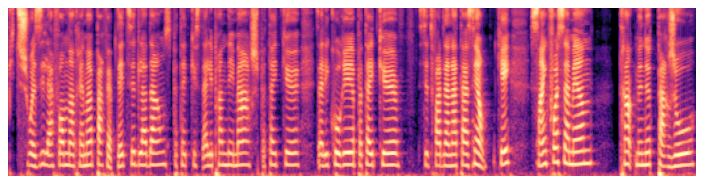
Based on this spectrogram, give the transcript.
puis tu choisis la forme d'entraînement parfait. Peut-être c'est de la danse, peut-être que c'est d'aller prendre des marches, peut-être que c'est d'aller courir, peut-être que c'est de faire de la natation. OK? Cinq fois semaine, 30 minutes par jour,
